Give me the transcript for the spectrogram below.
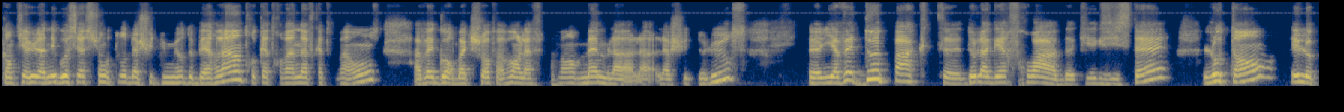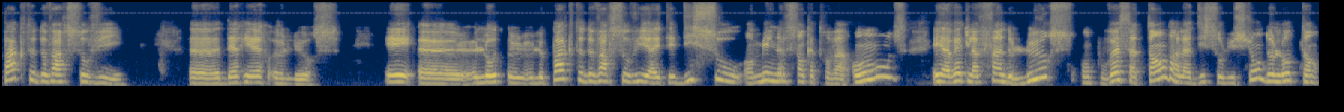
quand il y a eu la négociation autour de la chute du mur de Berlin entre 89-91, avec Gorbatchev avant, même la, chute de l'URSS, euh, il y avait deux pactes de la guerre froide qui existaient, l'OTAN et le pacte de Varsovie, euh, derrière euh, l'URSS. Et le, pacte de Varsovie a été dissous en 1991 et avec la fin de l'URSS, on pouvait s'attendre à la dissolution de l'OTAN.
